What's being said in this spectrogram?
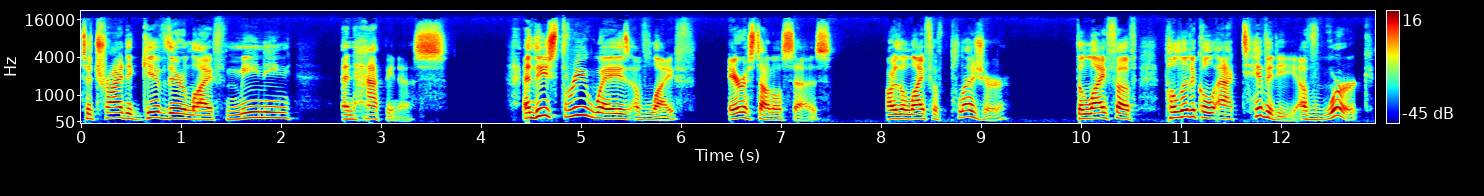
to try to give their life meaning and happiness. And these three ways of life, Aristotle says, are the life of pleasure, the life of political activity, of work,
